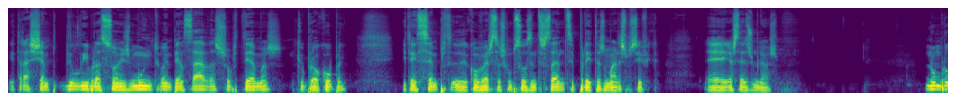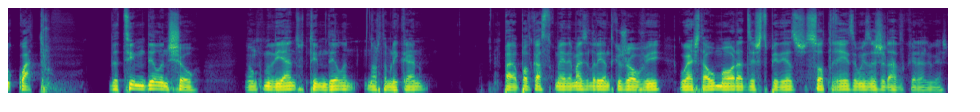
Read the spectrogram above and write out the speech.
e traz sempre deliberações muito bem pensadas sobre temas que o preocupem e tem sempre uh, conversas com pessoas interessantes e peritas numa área específica. É, este é dos melhores. Número 4. The Tim Dillon Show. É um comediante, Tim Dillon, norte-americano. Pá, é o podcast de comédia mais hilariante que eu já ouvi. O gajo está uma hora a dizer estupidezes, só terreis, é um exagerado do caralho o gajo.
